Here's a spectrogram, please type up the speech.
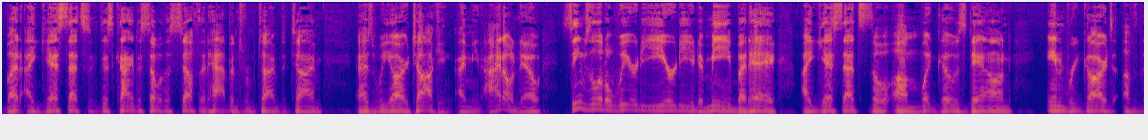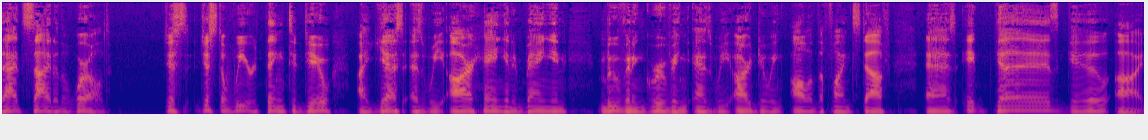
But I guess that's this kind of some of the stuff that happens from time to time as we are talking. I mean, I don't know. Seems a little weirdy eerdy to me, but hey, I guess that's the um what goes down in regards of that side of the world. Just just a weird thing to do, I guess, as we are hanging and banging moving and grooving as we are doing all of the fun stuff as it does go on.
